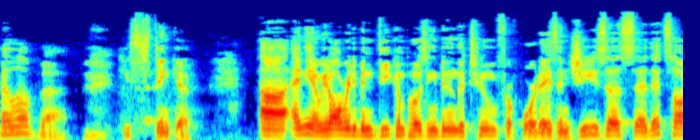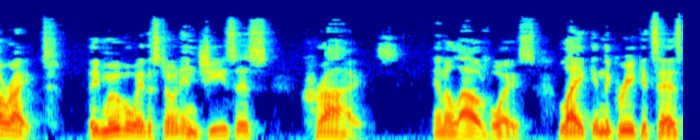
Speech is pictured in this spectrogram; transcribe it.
I love that. He stinketh. Uh, and, you know, he'd already been decomposing. He'd been in the tomb for four days. And Jesus said, It's all right. They move away the stone, and Jesus cries in a loud voice. Like in the Greek, it says,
